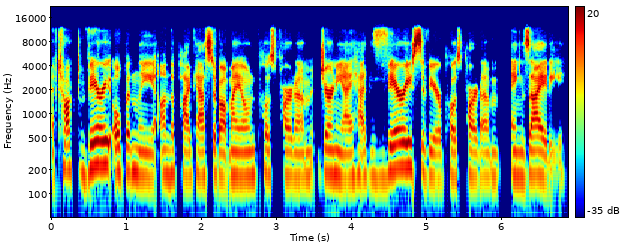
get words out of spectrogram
I've talked very openly on the podcast about my own postpartum journey. I had very severe postpartum anxiety.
